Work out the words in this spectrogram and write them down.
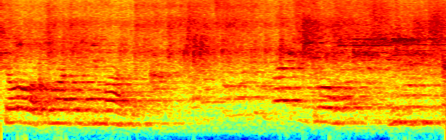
Що, хватить знімати. Дивіться,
